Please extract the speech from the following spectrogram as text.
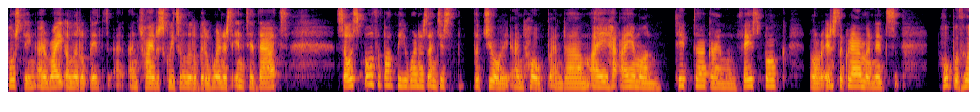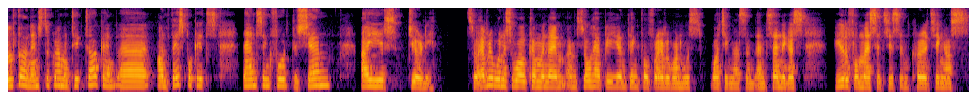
posting I write a little bit and try to squeeze a little bit of awareness into that. So it's both about the awareness and just the joy and hope. And um, I I am on TikTok I am on Facebook or Instagram and it's Hope with Hulda on Instagram and TikTok, and uh, on Facebook it's Dancing for the Duchenne Ægir's Journey. So everyone is welcome, and I'm I'm so happy and thankful for everyone who's watching us and, and sending us beautiful messages, encouraging us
